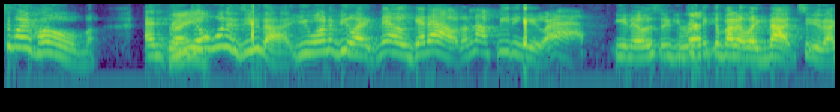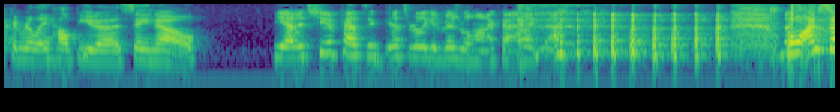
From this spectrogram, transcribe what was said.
to my home. And right. you don't want to do that. You want to be like, no, get out. I'm not feeding you. Ah. You know, so you right. can think about it like that too. That can really help you to say no. Yeah, the chia pet's a, that's a really good visual, Monica. I like that. well, I'm so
